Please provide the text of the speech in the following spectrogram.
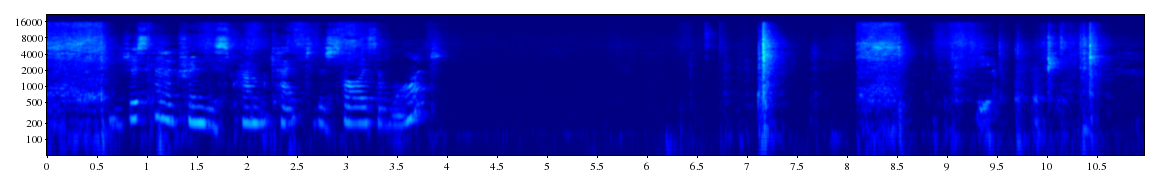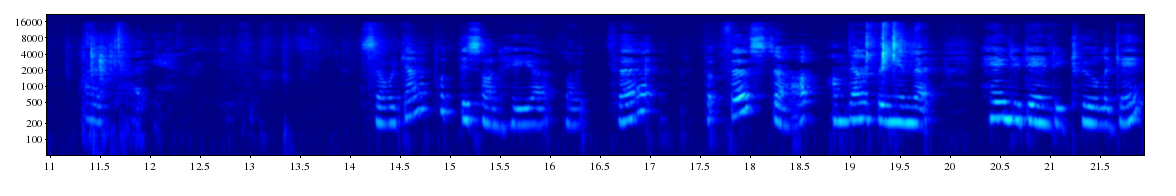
I'm just going to trim this crumb cake to the size I want So we're going to put this on here like that. But first up, I'm going to bring in that handy dandy tool again.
